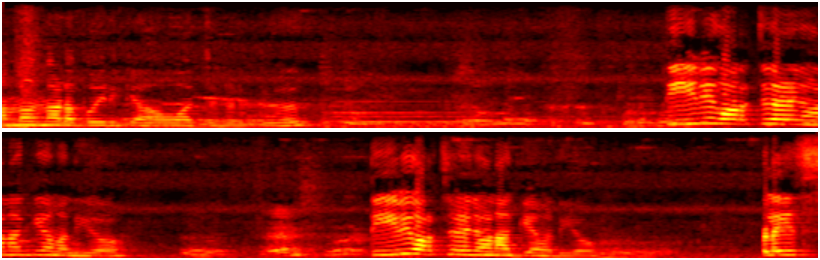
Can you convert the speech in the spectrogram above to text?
അമ്മ ഒന്നവിടെ പോയിരിക്കാവോ അച്ഛന്റെ അടുത്ത്. ടി വി കുറച്ച് കഴിഞ്ഞ് ഓണാക്കിയാ മതിയോ? ടി വി കുറച്ച് കഴിഞ്ഞ് ഓണാക്കിയാ മതിയോ? പ്ലീസ്.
